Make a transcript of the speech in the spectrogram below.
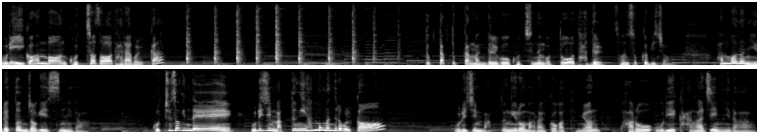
우리 이거 한번 고쳐서 달아볼까? 뚝딱뚝딱 만들고 고치는 것도 다들 선수급이죠. 한 번은 이랬던 적이 있습니다. 곧 추석인데 우리 집 막둥이 한복 만들어 볼까? 우리 집 막둥이로 말할 것 같으면 바로 우리 강아지입니다.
